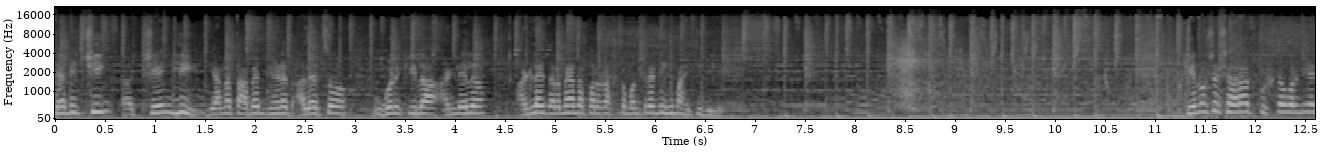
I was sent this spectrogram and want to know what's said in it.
त्यांनी चिंग चेंग ली यांना ताब्यात घेण्यात आल्याचं उघडकीला आणलेलं आणलंय. दरम्यान परराष्ट्र मंत्र्यांनी ही माहिती दिली. केनोशा शहरात कृष्णवर्णीय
